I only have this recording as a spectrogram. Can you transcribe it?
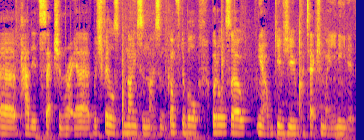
uh, padded section right here, which feels nice and nice and comfortable, but also, you know, gives you protection where you need it.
